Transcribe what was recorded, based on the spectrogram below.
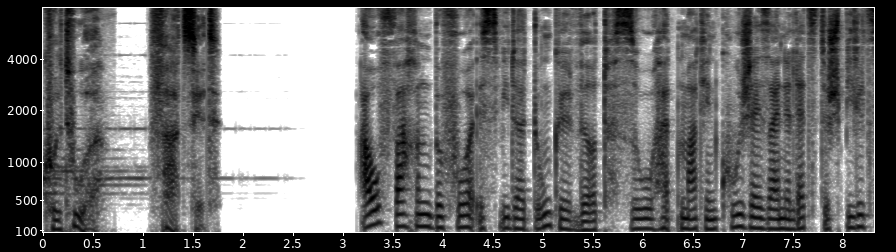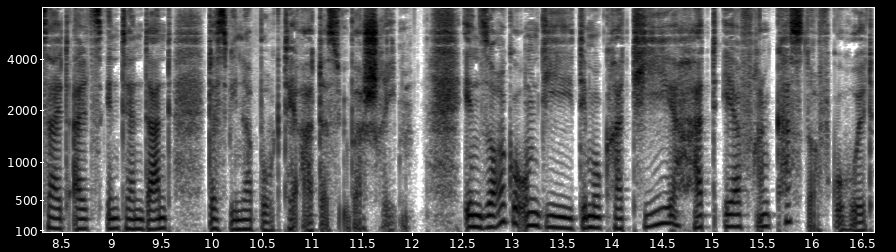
Kultur. Fazit. Aufwachen, bevor es wieder dunkel wird, so hat Martin Kuschel seine letzte Spielzeit als Intendant des Wiener Burgtheaters überschrieben. In Sorge um die Demokratie hat er Frank Kastorf geholt,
